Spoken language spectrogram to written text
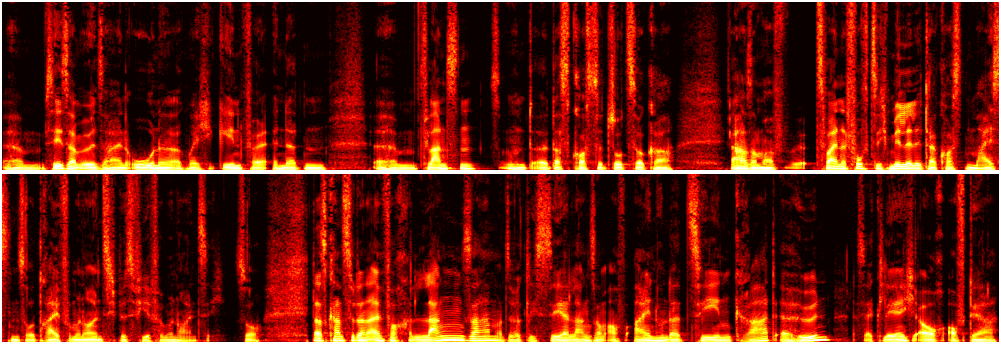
ähm, Sesamöl sein, ohne irgendwelche genveränderten ähm, Pflanzen. Und äh, das kostet so circa, ja, sagen wir 250 Milliliter kosten meistens so 3,95 bis 4,95. So, das kannst du dann einfach langsam, also wirklich sehr langsam auf 110 Grad erhöhen. Das erkläre ich auch auf der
